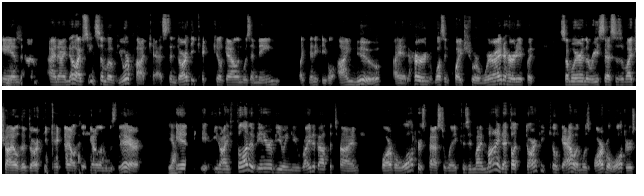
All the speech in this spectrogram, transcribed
And yes. um, and I know I've seen some of your podcasts, and Dorothy Kilgallen was a name, like many people, I knew, I had heard, wasn't quite sure where I'd heard it, but somewhere in the recesses of my childhood, Dorothy Kilgallen was there. Yeah. And, you know, I thought of interviewing you right about the time Barbara Walters passed away, because in my mind, I thought Dorothy Kilgallen was Barbara Walters,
